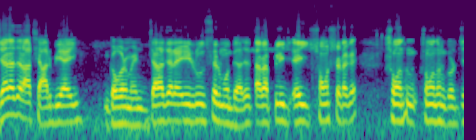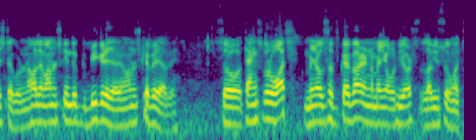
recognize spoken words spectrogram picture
যারা যারা আছে আরবিআই গভর্নমেন্ট যারা যারা এই রুলসের মধ্যে আছে, তারা প্লিজ এই সমস্যাটাকে সমাধান সমাধান করার চেষ্টা করুন। নাহলে মানুষ কিন্তু বিগড়ে যাবে, মানুষ খেপে যাবে। So thanks for watch my all subscriber and my all viewers love you so much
